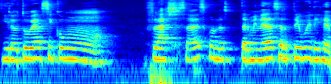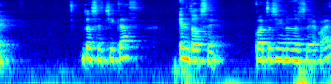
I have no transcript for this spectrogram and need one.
y lo tuve así como flash, ¿sabes? Cuando terminé de hacer tribu y dije, 12 chicas, el 12. ¿Cuántos signos del zodiaco hay?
